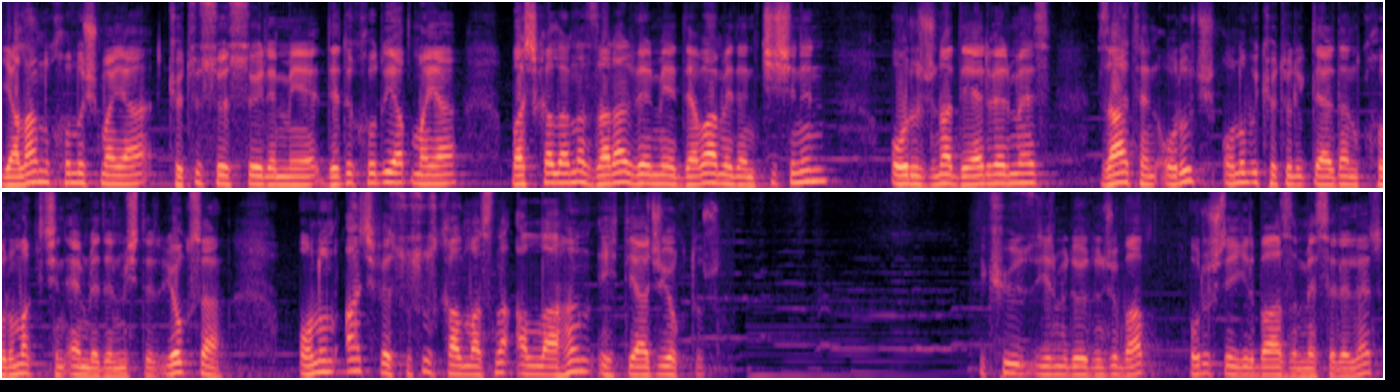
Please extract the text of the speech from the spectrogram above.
yalan konuşmaya, kötü söz söylemeye, dedikodu yapmaya, başkalarına zarar vermeye devam eden kişinin orucuna değer vermez. Zaten oruç onu bu kötülüklerden korumak için emredilmiştir. Yoksa onun aç ve susuz kalmasına Allah'ın ihtiyacı yoktur. 224. bab Oruçla ilgili bazı meseleler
